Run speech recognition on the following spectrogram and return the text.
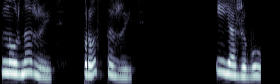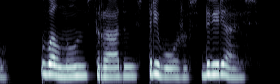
Нужно жить, просто жить. И я живу. Волнуюсь, радуюсь, тревожусь, доверяюсь.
